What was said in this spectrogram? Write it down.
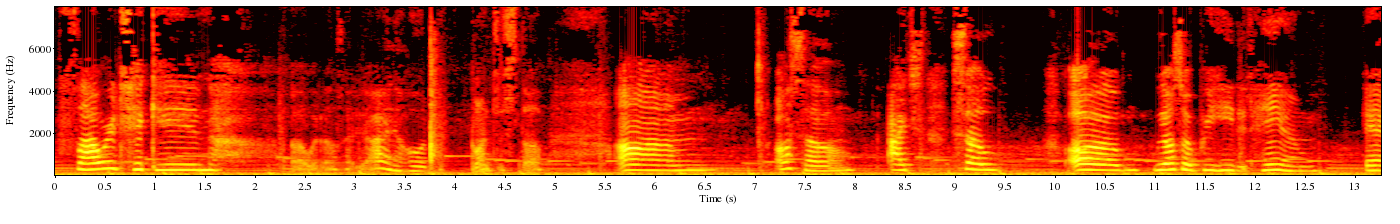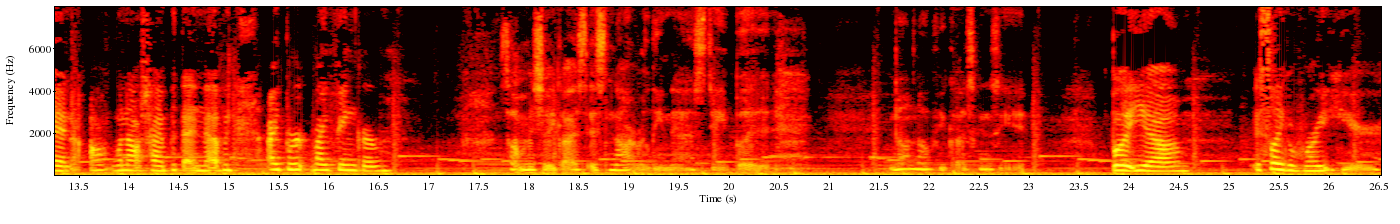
flour chicken, oh what else I? I had a whole bunch of stuff. Um, also, I, so, um, we also preheated ham and I, when I was trying to put that in the oven, I burnt my finger. So I'm gonna show you guys. It's not really nasty, but I don't know if you guys can see it. But yeah, it's like right here.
